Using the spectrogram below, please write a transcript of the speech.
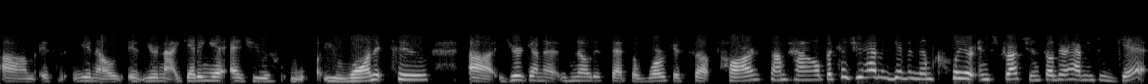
um, it's you know it, you're not getting it as you you want it to. Uh, you're going to notice that the work is subpar somehow because you haven't given them clear instructions, so they're having to guess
